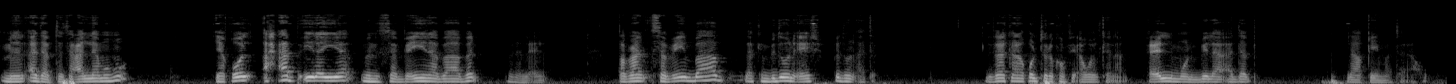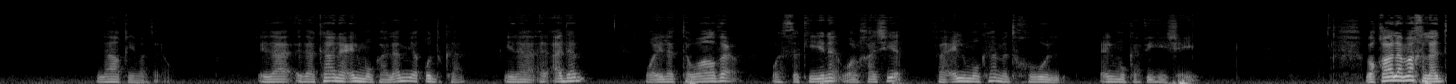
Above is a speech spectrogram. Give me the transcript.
من الأدب تتعلمه يقول أحب إلي من سبعين بابا من العلم. طبعا سبعين باب لكن بدون إيش؟ بدون أدب. لذلك أنا قلت لكم في أول كلام علم بلا أدب لا قيمة له. لا قيمة له. إذا إذا كان علمك لم يقدك إلى الأدب وإلى التواضع والسكينة والخشية فعلمك مدخول علمك فيه شيء. وقال مخلد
